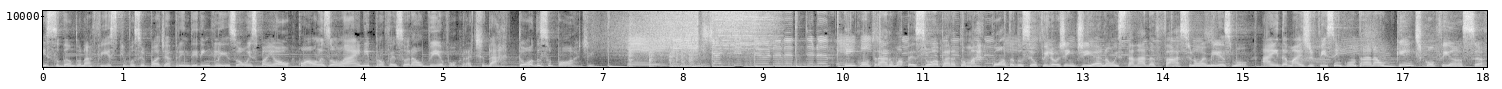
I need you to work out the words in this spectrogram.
Estudando na FISC, você pode aprender inglês ou espanhol com aulas online e professor ao vivo para te dar todo o suporte. Encontrar uma pessoa para tomar conta do seu filho hoje em dia não está nada fácil, não é mesmo? Ainda mais difícil encontrar alguém de confiança.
